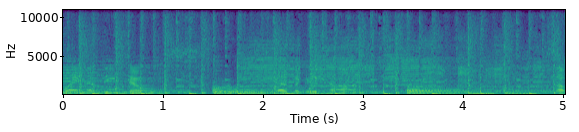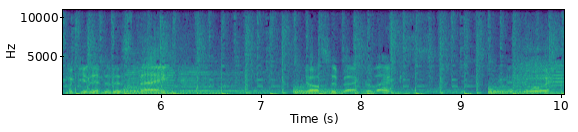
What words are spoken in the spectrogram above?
playing up these tunes. Just having a good time. So I'm gonna get into this thing. Y'all sit back, relax, and enjoy.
